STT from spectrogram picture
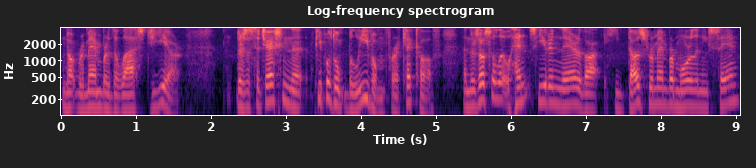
not remember the last year. There's a suggestion that people don't believe him for a kickoff, and there's also little hints here and there that he does remember more than he's saying.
